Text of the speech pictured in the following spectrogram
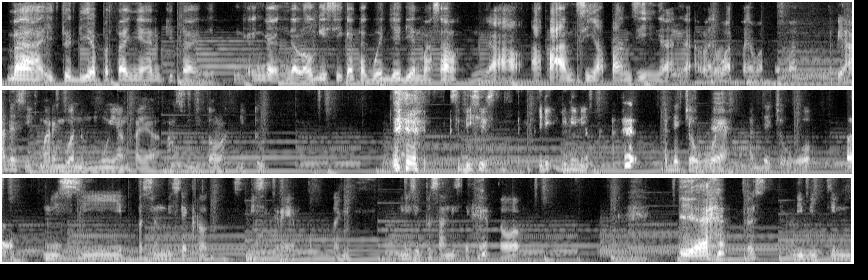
Nah itu dia pertanyaan kita. Nggak nggak nggak logis sih kata gue jadian masal. Nggak apaan sih apaan sih nggak nggak lewat lewat lewat. Tapi ada sih kemarin gua nemu yang kayak langsung ditolak gitu. Sedih sih. Jadi gini nih ada cowok ya ada cowok ngisi pesan di sekret di sekreto lagi ngisi pesan di sekreto. Iya. terus dibikin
